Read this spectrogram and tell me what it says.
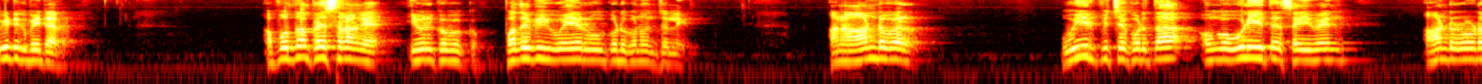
வீட்டுக்கு போயிட்டார். அப்போது தான் பேசுகிறாங்க இவருக்கு பதவி உயர்வு கொடுக்கணும்னு சொல்லி. ஆனால் ஆண்டவர் உயிர் பிச்சை கொடுத்தா உங்கள் ஊழியத்தை செய்வேன் ஆண்டவரோட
